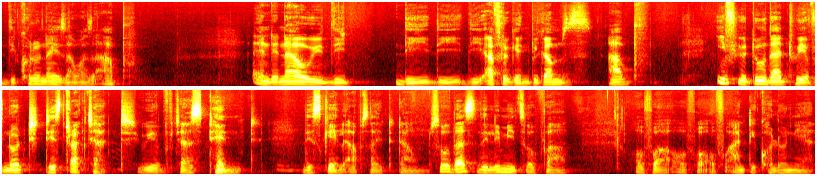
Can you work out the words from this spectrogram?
the colonizer was up, and now the, the, the, the African becomes up if you do that, we have not destructured, we have just turned the scale upside down. So that's the limits of, uh, of, uh, of, uh, of anti-colonial.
